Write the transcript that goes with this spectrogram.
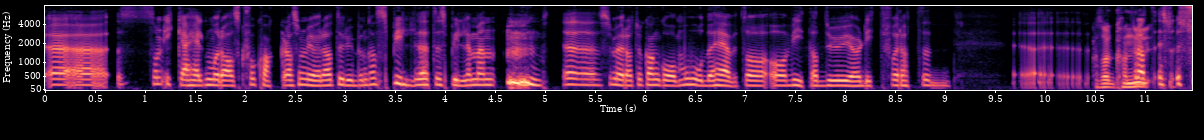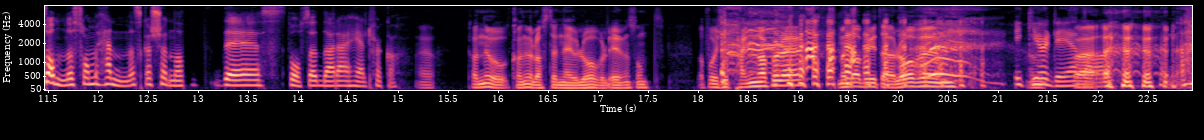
uh, som ikke er helt moralsk forkvakla, som gjør at Ruben kan spille dette spillet, men uh, som gjør at du kan gå med hodet hevet og, og vite at du gjør ditt for at, Altså, kan for du, at sånne som henne skal skjønne at det ståstedet der er helt fucka. kan jo, kan jo laste ned ulovlig eller noe sånt. Da får vi ikke penger for det, men da bryter jeg loven. ikke gjør det, da. Ja.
